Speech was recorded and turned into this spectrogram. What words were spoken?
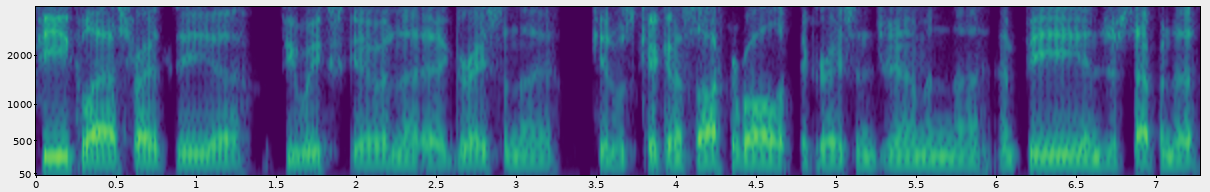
PE class, right, the uh, a few weeks ago, and at Grayson, the kid was kicking a soccer ball at the Grayson gym and uh, and PE, and just happened to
